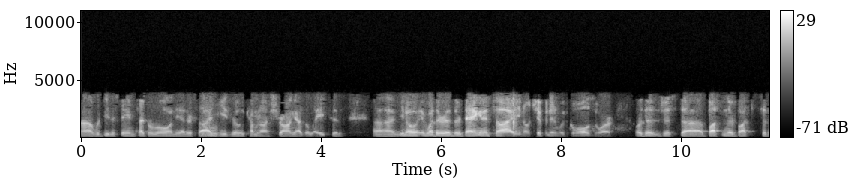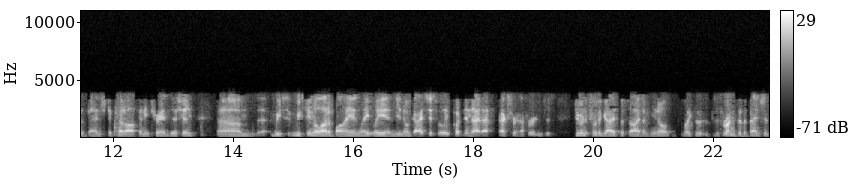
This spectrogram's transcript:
uh, would be the same type of role on the other side. Mm-hmm. He's really coming on strong as of late, and uh, you know whether they're banging inside, you know, chipping in with goals, or or they're just uh, busting their butts to the bench to cut off any transition. Um, we we've seen a lot of buy-in lately, and you know, guys just really putting in that extra effort and just doing it for the guys beside them. You know, like the, just running to the bench is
